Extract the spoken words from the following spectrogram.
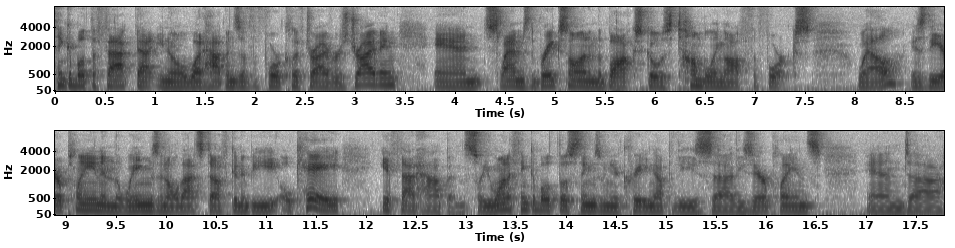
think about the fact that you know what happens if the forklift driver is driving and slams the brakes on and the box goes tumbling off the forks? Well is the airplane and the wings and all that stuff going to be okay if that happens? So you want to think about those things when you're creating up these uh, these airplanes and uh,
